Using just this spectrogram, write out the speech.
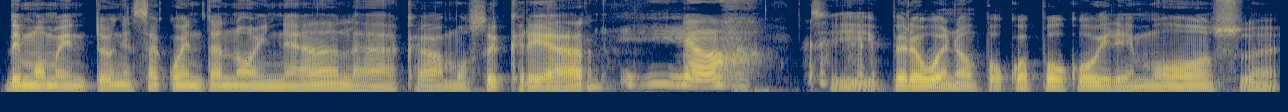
De momento en esa cuenta no hay nada, la acabamos de crear. No. Sí, pero bueno, poco a poco iremos eh,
